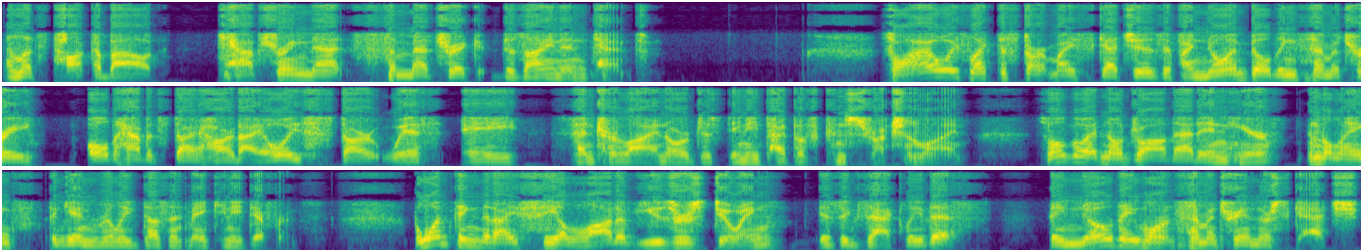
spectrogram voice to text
and let's talk about capturing that symmetric design intent. So I always like to start my sketches, if I know I'm building symmetry, old habits die hard, I always start with a center line or just any type of construction line. So I'll go ahead and I'll draw that in here. And the length, again, really doesn't make any difference. But one thing that I see a lot of users doing is exactly this. They know they want symmetry in their sketch.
